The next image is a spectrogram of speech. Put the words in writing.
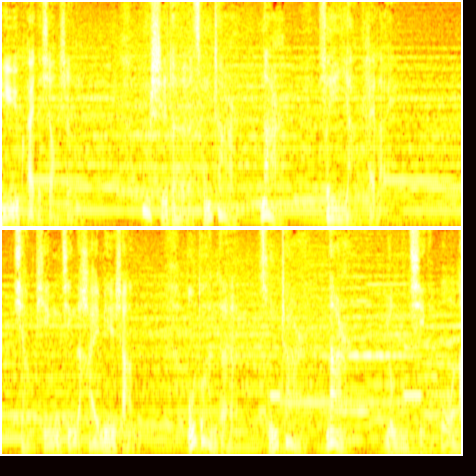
愉快的笑声，不时地从这儿那儿飞扬开来，像平静的海面上不断地从这儿那儿涌起的波浪。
